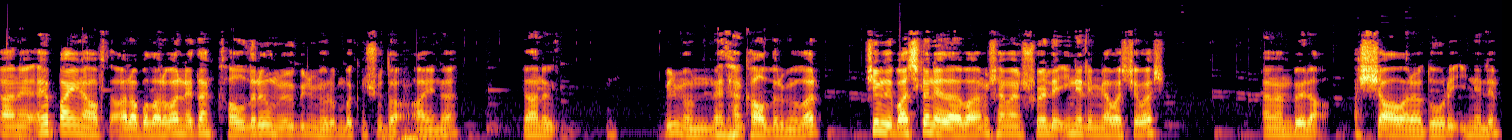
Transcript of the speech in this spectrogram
Yani hep aynı hafta arabalar var. Neden kaldırılmıyor bilmiyorum. Bakın şu da aynı. Yani bilmiyorum neden kaldırmıyorlar. Şimdi başka neler varmış? Hemen şöyle inelim yavaş yavaş. Hemen böyle aşağılara doğru inelim.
